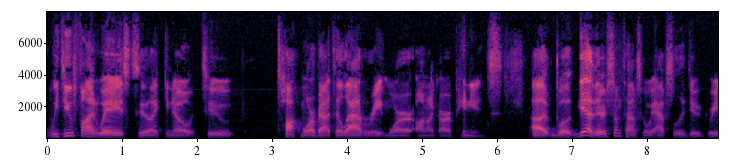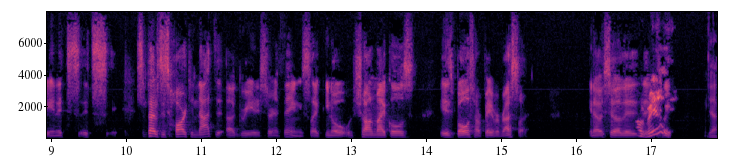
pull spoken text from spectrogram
we do find ways to like you know to talk more about to elaborate more on like our opinions. Uh, but yeah, there's sometimes when we absolutely do agree, and it's it's sometimes it's hard to not to agree to certain things. Like you know, Shawn Michaels is both our favorite wrestler. You know, so the, oh, the- really? Yeah.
